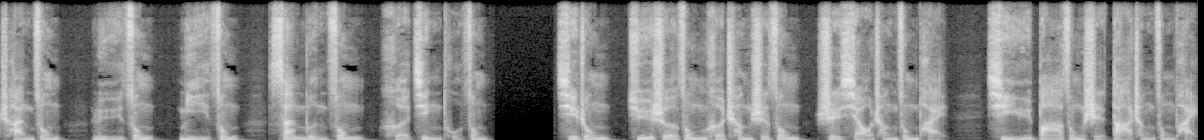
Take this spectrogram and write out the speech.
禅宗、律宗、密宗。三论宗和净土宗，其中俱舍宗和成实宗是小乘宗派，其余八宗是大乘宗派。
